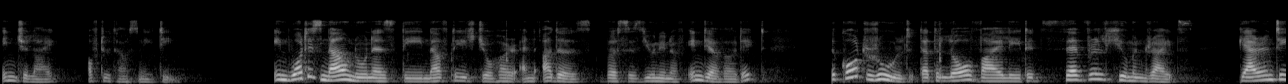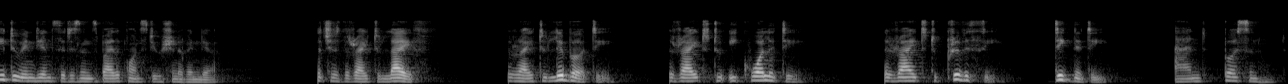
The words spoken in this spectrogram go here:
in July of 2018. In what is now known as the Navtej Johar and others versus Union of India verdict, the court ruled that the law violated several human rights guaranteed to Indian citizens by the Constitution of India, such as the right to life, the right to liberty, the right to equality, the right to privacy, dignity, and personhood.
